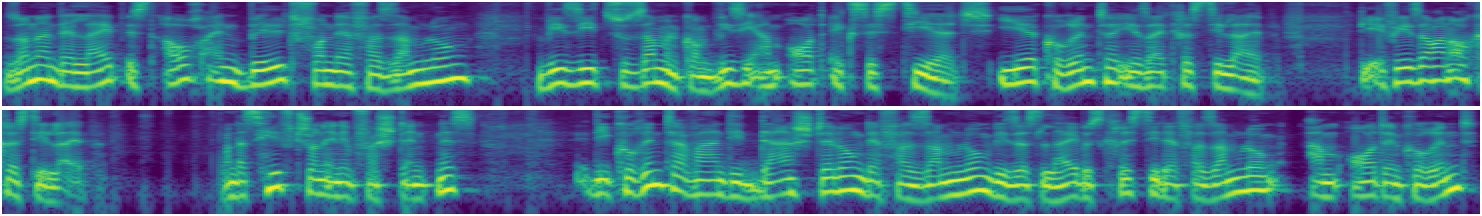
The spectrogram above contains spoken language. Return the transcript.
sondern der Leib ist auch ein Bild von der Versammlung, wie sie zusammenkommt, wie sie am Ort existiert. Ihr Korinther, ihr seid Christi Leib. Die Epheser waren auch Christi Leib. Und das hilft schon in dem Verständnis, die Korinther waren die Darstellung der Versammlung, dieses Leibes Christi, der Versammlung am Ort in Korinth.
